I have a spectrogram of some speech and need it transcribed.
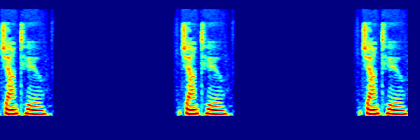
Jantu. Jantu. Jantu.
